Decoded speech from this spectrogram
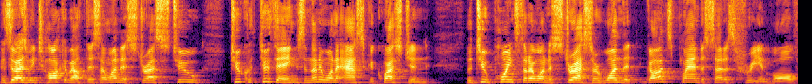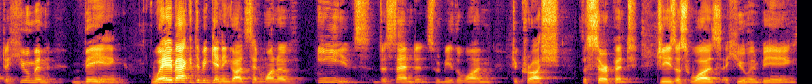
And so, as we talk about this, I want to stress two, two, two things, and then I want to ask a question. The two points that I want to stress are one, that God's plan to set us free involved a human being. Way back at the beginning, God said one of Eve's descendants would be the one to crush the serpent. Jesus was a human being,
